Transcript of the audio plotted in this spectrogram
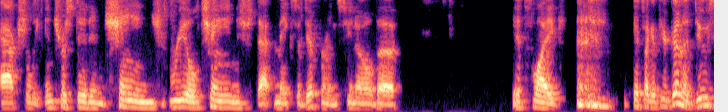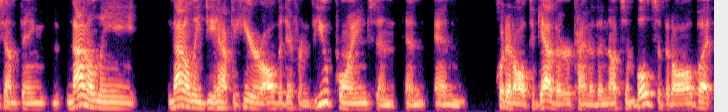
actually interested in change, real change that makes a difference. You know, the it's like it's like if you're going to do something, not only not only do you have to hear all the different viewpoints and and and put it all together, kind of the nuts and bolts of it all, but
